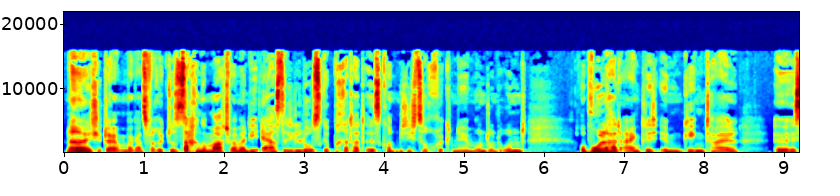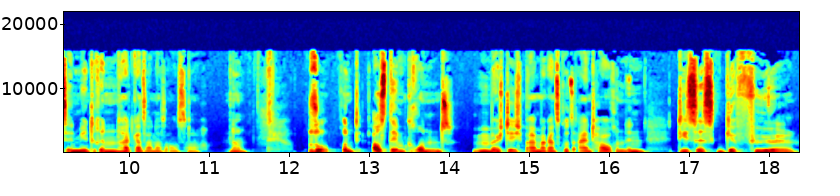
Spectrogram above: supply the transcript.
Ne, ich habe da immer ganz verrückte Sachen gemacht, weil man die erste, die losgebrettert ist, konnte mich nicht zurücknehmen und und und. Obwohl halt eigentlich im Gegenteil äh, es in mir drin halt ganz anders aussah. Ne? So, und aus dem Grund möchte ich einmal ganz kurz eintauchen in dieses Gefühl.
